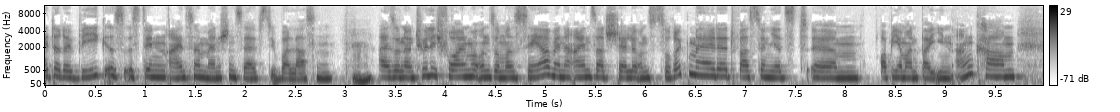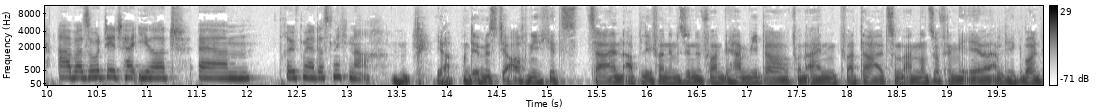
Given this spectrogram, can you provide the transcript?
weitere Weg ist, ist den einzelnen Menschen selbst überlassen. Mhm. Also natürlich freuen wir uns immer sehr, wenn eine Einsatzstelle uns zurückmeldet, was denn jetzt, ähm, ob jemand bei Ihnen ankam, aber so detailliert ähm, prüfen wir das nicht nach. Mhm. Ja, und ihr müsst ja auch nicht jetzt Zahlen abliefern im Sinne von, wir haben wieder von einem Quartal zum anderen so viel mehr Ehrenamtliche gewollt.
